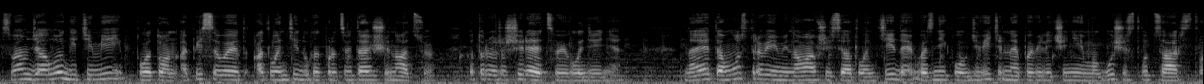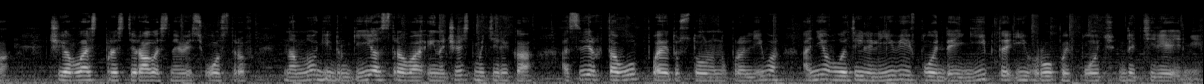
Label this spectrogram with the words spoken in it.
В своем диалоге Тимей Платон описывает Атлантиду как процветающую нацию, которая расширяет свои владения. На этом острове, именовавшейся Атлантидой, возникло удивительное по величине и могуществу царство, чья власть простиралась на весь остров, на многие другие острова и на часть материка, а сверх того, по эту сторону пролива, они овладели Ливией вплоть до Египта и Европой вплоть до Тирении.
